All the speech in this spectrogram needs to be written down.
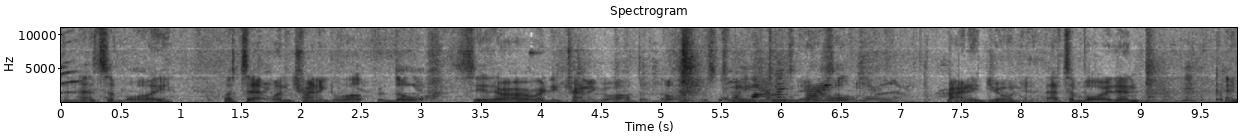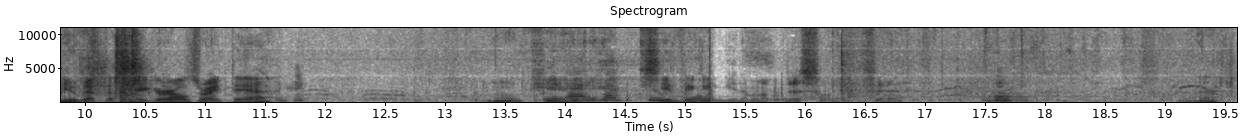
And that's a boy. What's that one trying to go out the door? See, they're already trying to go out the door. It's 22 that one's days Barney old. Jr. Barney Jr. That's a boy then? Mm-hmm. And you got the three girls right there? Mm-hmm. Okay. I have two See if we can get them up this way. Fair. Huh? Mm-hmm.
